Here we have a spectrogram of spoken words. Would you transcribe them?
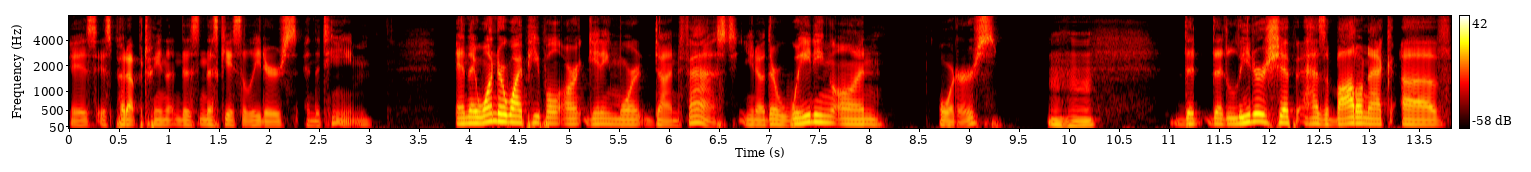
is is put up between this in this case the leaders and the team, and they wonder why people aren't getting more done fast. You know, they're waiting on orders. Mm-hmm. The the leadership has a bottleneck of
